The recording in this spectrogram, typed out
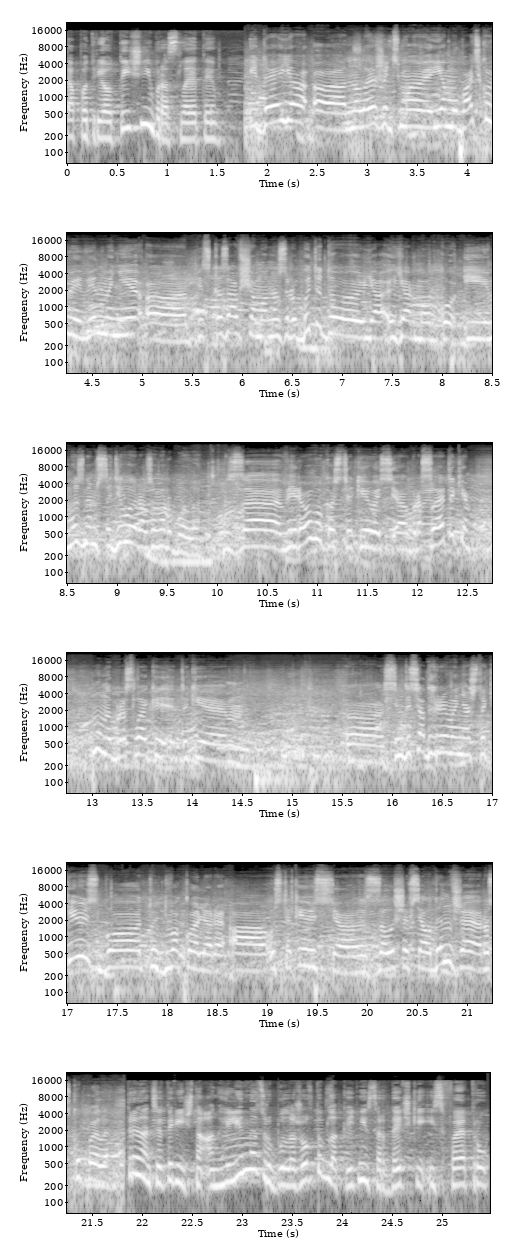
та патріотичні браслети. Ідея е, належить моєму батькові. Він мені е, підсказав, що можна зробити до ярмарку, і ми з ним сиділи разом робили. З вірьовок ось такі ось браслетики. Ну не браслети, такі. М, е, 70 гривень аж такі ось, бо тут два кольори. А ось такий ось е, залишився один, вже розкупили. 13-річна Ангеліна зробила жовто-блакитні сердечки із фетру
